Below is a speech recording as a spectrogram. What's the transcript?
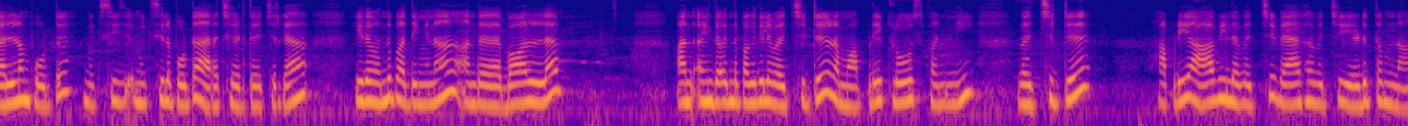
வெல்லம் போட்டு மிக்ஸி மிக்சியில் போட்டு அரைச்சி எடுத்து வச்சுருக்கேன். இதை வந்து பார்த்திங்கன்னா அந்த பாலில் அந்த இந்த இந்த பகுதியில் வச்சுட்டு நம்ம அப்படியே க்ளோஸ் பண்ணி வச்சுட்டு அப்படியே ஆவியில் வச்சு வேக வச்சு எடுத்தோம்னா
